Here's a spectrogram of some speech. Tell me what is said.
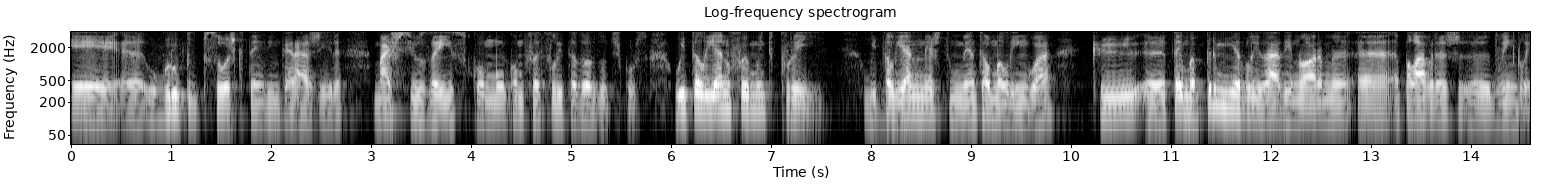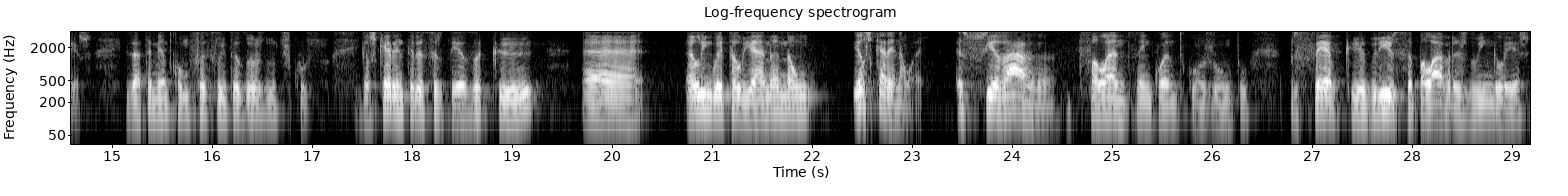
é uh, o grupo de pessoas que tem de interagir, mais se usa isso como, como facilitador do discurso. O italiano foi muito por aí. O italiano, neste momento, é uma língua que tem uma permeabilidade enorme a palavras do inglês exatamente como facilitadores do discurso. Eles querem ter a certeza que a língua italiana não. Eles querem, não. A sociedade de falantes enquanto conjunto percebe que abrir-se a palavras do inglês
